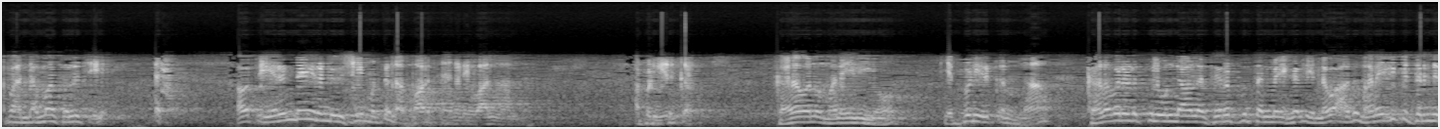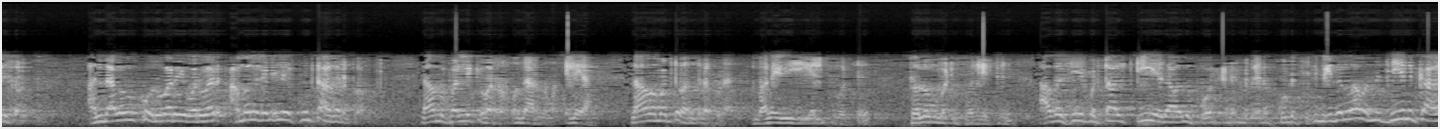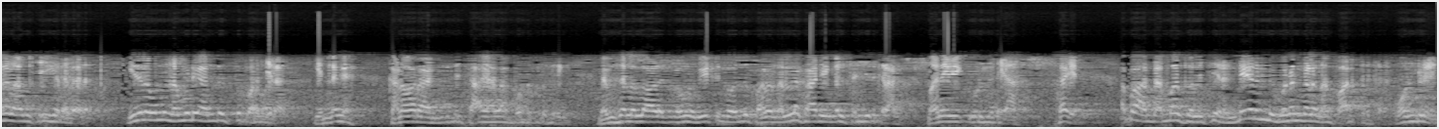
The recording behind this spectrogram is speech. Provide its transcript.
அப்ப அந்த அம்மா சொல்லுச்சு. அவற்றை இரண்டே இரண்டு விஷயம் மட்டும் நான் பார்த்தேன் என்னுடைய வாழ்நாள் அப்படி இருக்கணும். கணவனும் மனைவியும் எப்படி இருக்கணும்னா கணவரிடத்தில் உண்டான சிறப்பு தன்மைகள் என்னவோ அது மனைவிக்கு தெரிஞ்சிருக்கணும் அந்த அளவுக்கு ஒருவரை ஒருவர் அமல்களிலே கூட்டாக இருக்கும். நாம பள்ளிக்கு வர்றோம் உதாரணமா இல்லையா? நாம மட்டும் வந்துடக்கூடாது. மனைவி எழுப்பி விட்டு சொல்லும்படி சொல்லிட்டு அவசியப்பட்டால் டீ ஏதாவது போட்டு ரெண்டு பேரும் குடிச்சிட்டு இதெல்லாம் வந்து தீனுக்காக நாம் செய்கிற வேலை. இதுல வந்து நம்முடைய அந்தஸ்து குறைஞ்சிட என்னங்க? கணவரா இருந்துட்டு சாயாலாம் போட்டு கொடுக்குறீங்க. நபிசல்லா அலுவலவங்க வீட்டுக்கு வந்து பல நல்ல காரியங்கள் செஞ்சிருக்கிறாங்க. மனைவிக்கு உறுதுணையாக. சரி அப்ப அந்த அம்மா சொல்லிச்சு ரெண்டே ரெண்டு குணங்களை நான் பார்த்திருக்கிறேன். ஒன்று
